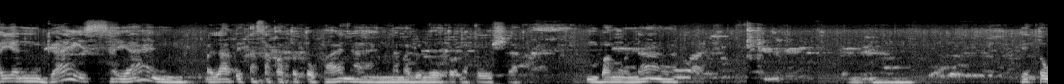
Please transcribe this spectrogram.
Ayan guys, ayan. Malapit na sa katotohanan na maluluto na po siya. Ang bango na. Mm. Ito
